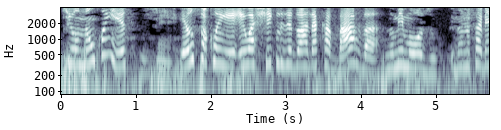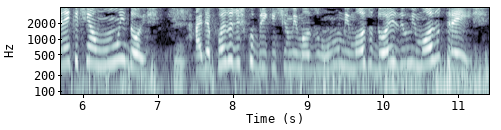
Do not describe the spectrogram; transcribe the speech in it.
Que eu não conheço. Sim. Eu só conheço. Eu achei que o Luiz Eduardo acabava no Mimoso. Eu não sabia nem que tinha um e dois. Sim. Aí depois eu descobri que tinha o Mimoso 1, o Mimoso 2 e o Mimoso 3.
